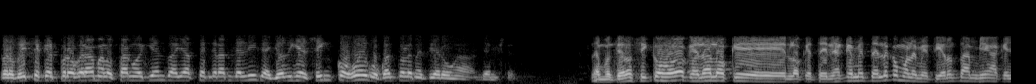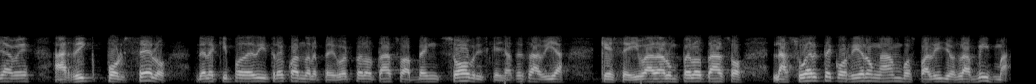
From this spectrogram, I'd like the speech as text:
Pero viste que el programa lo están oyendo allá hasta en Grandes Ligas. Yo dije cinco juegos. ¿Cuánto le metieron a Dempsey? Le metieron cinco juegos, que era lo que lo que tenían que meterle, como le metieron también aquella vez a Rick Porcelo del equipo de Detroit cuando le pegó el pelotazo a Ben Sobris, que ya se sabía que se iba a dar un pelotazo. La suerte corrieron ambos palillos, la misma,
